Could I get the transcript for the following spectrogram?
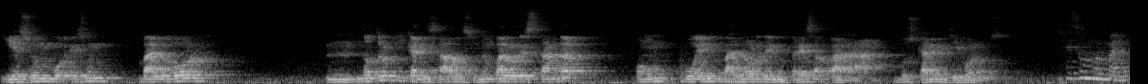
Y es un, es un valor mm, no tropicalizado, sino un valor estándar o un buen valor de empresa para buscar emitir bonos. Es un buen valor.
